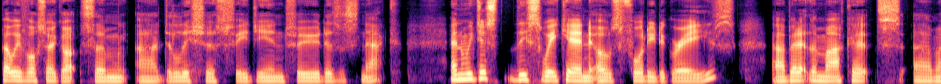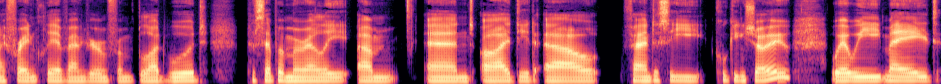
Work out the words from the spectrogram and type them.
But we've also got some uh, delicious Fijian food as a snack. And we just this weekend it was forty degrees, uh, but at the markets, uh, my friend Claire Van Vuuren from Bloodwood, Persepa Morelli, um, and I did our fantasy cooking show where we made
